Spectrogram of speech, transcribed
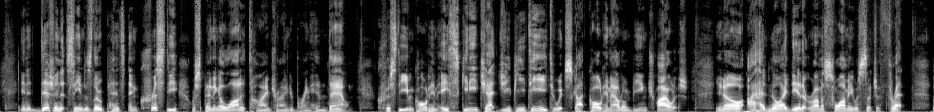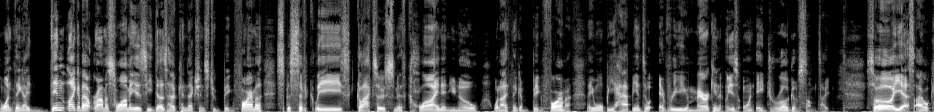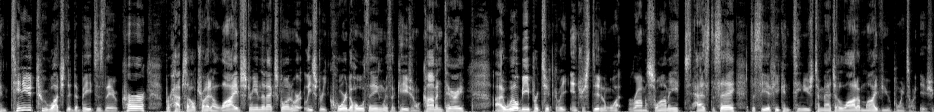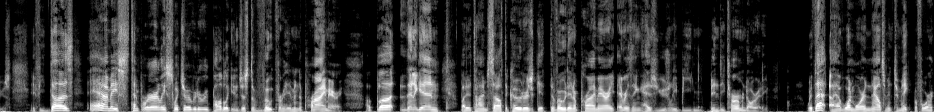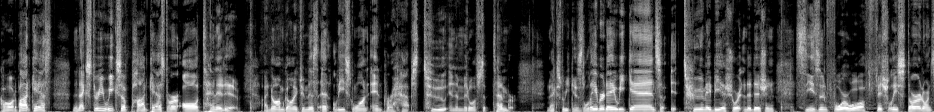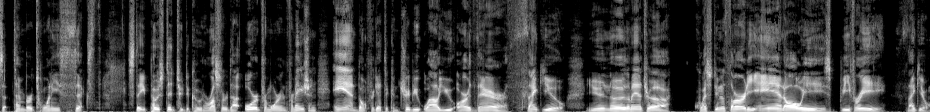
In addition, it seemed as though Pence and Christie were spending a lot of time trying to bring him down. Christie even called him a skinny ChatGPT, to which Scott called him out on being childish. You know, I had no idea that Ramaswamy was such a threat. The one thing I didn't like about Ramaswamy is he does have connections to Big Pharma, specifically GlaxoSmithKline, and you know what I think of Big Pharma. They won't be happy until every American is on a drug of some type. So yes, I will continue to watch the debates as they occur. Perhaps I'll try to live stream the next one or at least record the whole thing with occasional commentary. I will be particularly interested in what Ramaswamy has to say to see if he continues to match a lot of my viewpoints on issues. If he does, eh, I may temporarily switch over to Republican just to vote for him in the primary. Uh, but then again, by the time South Dakoters get to vote in a primary, everything has usually been, been determined already. With that, I have one more announcement to make before I call it a podcast. The next three weeks of podcast are all tentative. I know I'm going to miss at least one and perhaps two in the middle of September. Next week is Labor Day weekend, so it too may be a shortened edition. Season 4 will officially start on September 26th. Stay posted to dakotarustler.org for more information, and don't forget to contribute while you are there. Thank you. You know the mantra question authority and always be free. Thank you.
